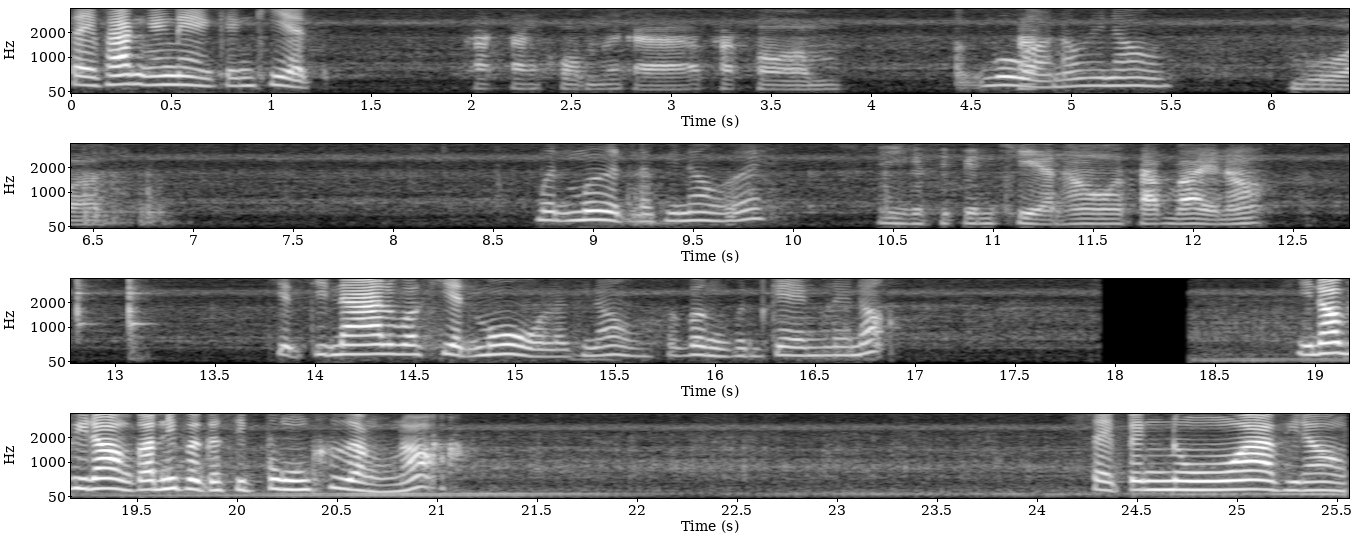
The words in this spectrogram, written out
ใส่ผักยังแหน่แกงเขียดผักสังคมนะครับผักหอมผักบัวเนาะพี่น้องบัวมืดๆแล้วพี่น้องเอ้ย นี่ก็สิเป็นเขียดเฮาซับไว้เนาะเขียดจีนาหรือว่าเขียดโม่แล้วพี่น้องไปเบิ่งเพิ่นแกงเลยเนาะพี่น้องพี่น้องตอนนี้เพิ่นก็สิปรุงเครื่องเนาะใส่เป็นนัวพี่น้อง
